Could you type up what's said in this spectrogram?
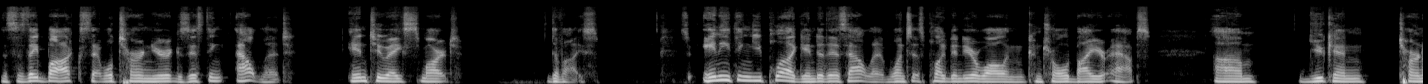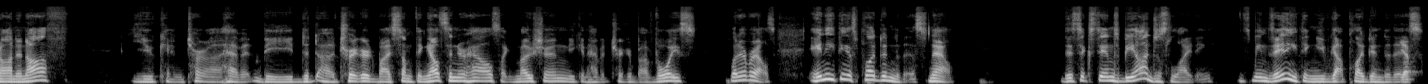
this is a box that will turn your existing outlet into a smart device. So anything you plug into this outlet, once it's plugged into your wall and controlled by your apps, um, you can turn on and off. You can turn uh, have it be d- uh, triggered by something else in your house, like motion. You can have it triggered by voice, whatever else. Anything that's plugged into this. Now, this extends beyond just lighting. This means anything you've got plugged into this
